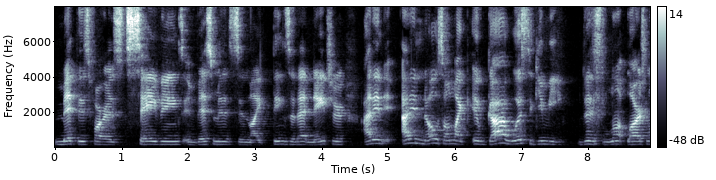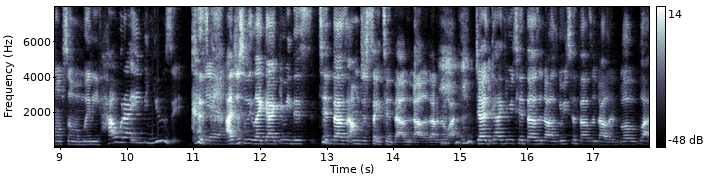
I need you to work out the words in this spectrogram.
methods far as savings investments and like things of that nature i didn't i didn't know. So i'm like if god was to give me this lump large lump sum of money how would i even use it because Yeah. i just be like god give me this 10000 i'm just say $10000 i don't know why God, God, give me ten thousand dollars. Give me ten thousand dollars. Blah blah blah.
